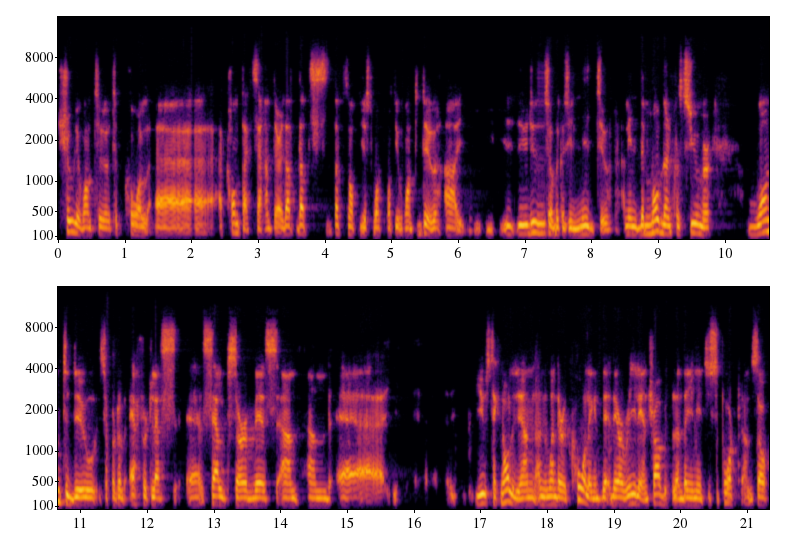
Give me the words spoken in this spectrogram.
truly want to to call uh, a contact center. That that's that's not just what, what you want to do. Uh, you, you, do so because you need to. I mean, the modern consumer want to do sort of effortless self service and and use technology and, and when they're calling they, they, are really in trouble and then you need to support them. So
